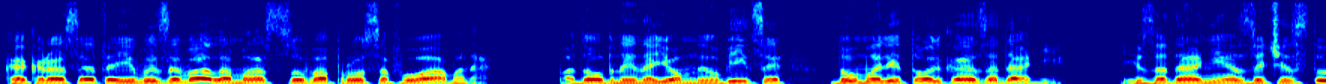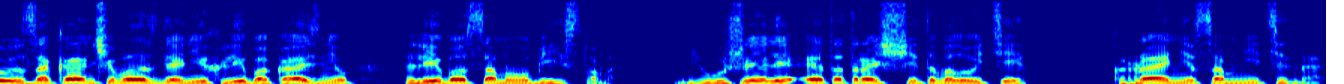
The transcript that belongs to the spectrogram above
Как раз это и вызывало массу вопросов у Амона. Подобные наемные убийцы думали только о задании, и задание зачастую заканчивалось для них либо казнью, либо самоубийством. Неужели этот рассчитывал уйти? Крайне сомнительно.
